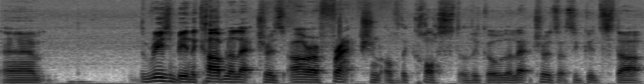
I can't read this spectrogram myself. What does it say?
Um, the reason being the carbon electrodes are a fraction of the cost of the gold electrodes. That's a good start.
